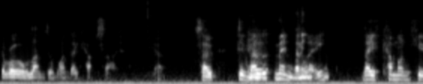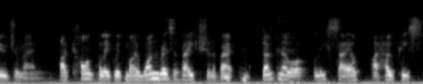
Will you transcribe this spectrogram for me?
the Royal London One Day Cup side. Yeah. So developmentally, mm, they've come on huge amount. I can't believe, with my one reservation about don't know Ollie Sale, I hope he's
